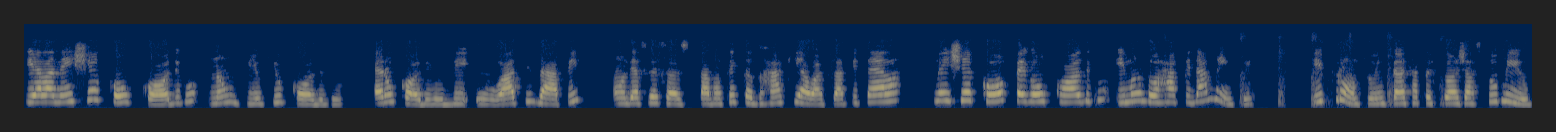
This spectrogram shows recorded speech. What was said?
E ela nem checou o código, não viu que o código era um código de WhatsApp onde as pessoas estavam tentando hackear o WhatsApp dela, nem checou, pegou o código e mandou rapidamente. E pronto, então essa pessoa já sumiu.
